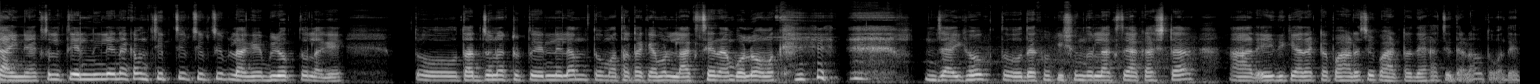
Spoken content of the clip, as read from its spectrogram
চাই না অ্যাকচুয়ালি তেল নিলে না কেমন চিপচিপ চিপচিপ লাগে, বিরক্ত লাগে। তো তার জন্য একটু তেল নিলাম। তো মাথাটা কেমন লাগছে না বলো আমাকে। যাই হোক তো দেখো কি সুন্দর লাগছে আকাশটা। আর এইদিকে আর একটা পাহাড় আছে, পাহাড়টা দেখাচ্ছি, দাঁড়াও তোমাদের।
